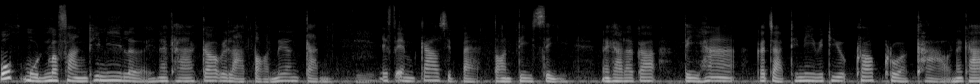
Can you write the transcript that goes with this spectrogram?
ปุ๊บหมุนมาฟังที่นี่เลยนะคะ ก็เวลาต่อเนื่องกัน FM 98 ตอนตีสี่นะคะ แล้วก็ตีห้าก็จัดที่นี่วิทยุครอบครัวข่าวนะคะ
